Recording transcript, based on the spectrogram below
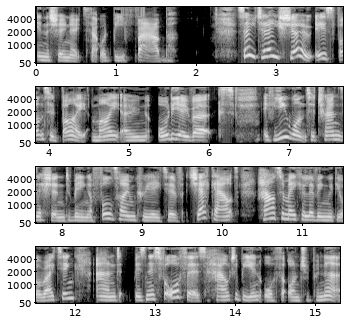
in the show notes. That would be fab. So today's show is sponsored by My Own Audiobooks. If you want to transition to being a full-time creative, check out How to Make a Living with Your Writing and Business for Authors, How to Be an Author Entrepreneur,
